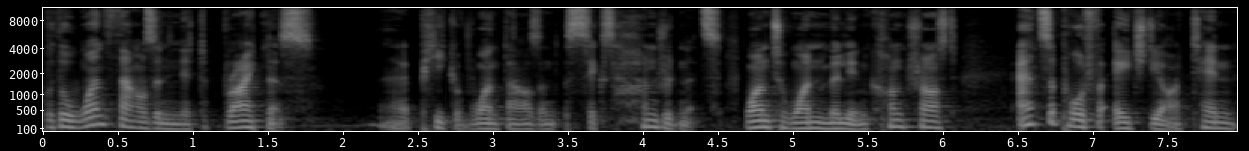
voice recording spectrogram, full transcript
with a 1000 nit brightness, a peak of 1600 nits, 1 to 1 million contrast, and support for HDR10,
